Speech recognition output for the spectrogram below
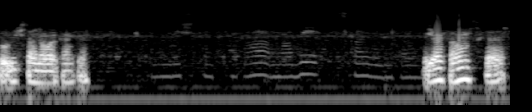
Bu üç tane var kanka. Ben de işte yapıyorum. Aa mavi skar buldum falan. Ya sana mı sıkar?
